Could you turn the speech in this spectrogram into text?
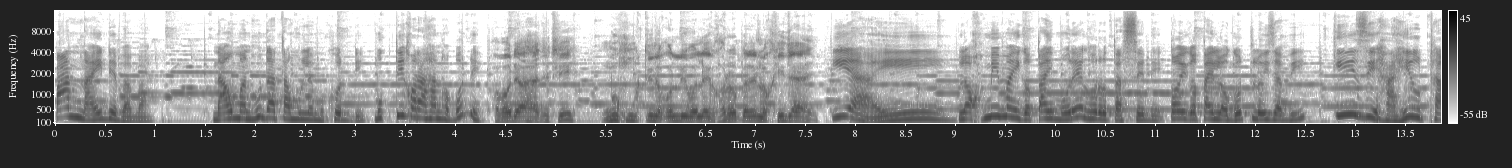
পাণ নাই দে বাবা। নাও মানুহ দা তামোলে মুখত দি মুক্তি কৰা হান হ'ব দে। হ'ব দিয়া জেঠি। মুখ মুক্তি নকৰিলে বোলে ঘৰৰ পেৰে লখি যায়। ইয়াই লক্ষ্মী মাই গতাই মোৰে ঘৰত আছে দে। তই গতাই লগত লৈ যাবি। কি যি হাঁহি উঠা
